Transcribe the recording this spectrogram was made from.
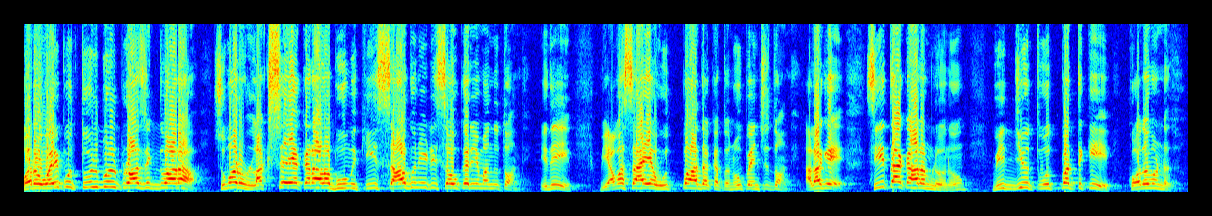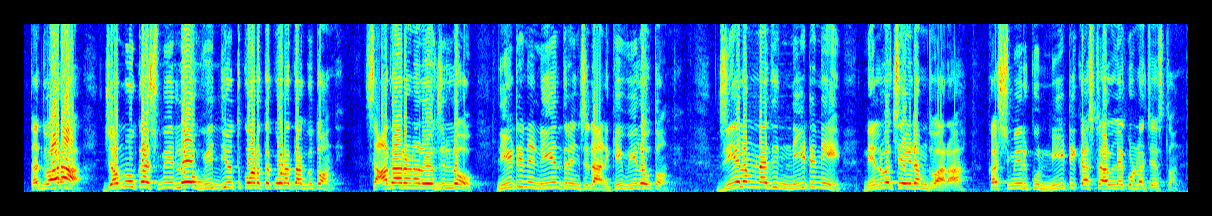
మరోవైపు తుల్బుల్ ప్రాజెక్ట్ ద్వారా సుమారు లక్ష ఎకరాల భూమికి సాగునీటి సౌకర్యం అందుతోంది. ఇది వ్యవసాయ ఉత్పాదకతను పెంచుతోంది. అలాగే శీతాకాలంలోనూ విద్యుత్ ఉత్పత్తికి కొదవుండదు. తద్వారా జమ్మూ కాశ్మీర్లో విద్యుత్ కొరత కూడా తగ్గుతోంది. సాధారణ రోజుల్లో నీటిని నియంత్రించడానికి వీలవుతోంది. జీలం నది నీటిని నిల్వ చేయడం ద్వారా కశ్మీర్కు నీటి కష్టాలు లేకుండా చేస్తోంది.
